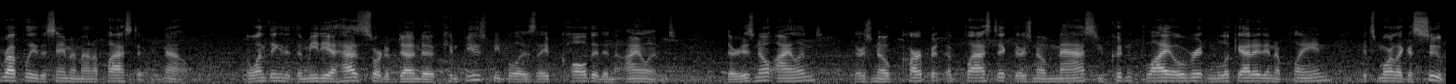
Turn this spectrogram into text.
roughly the same amount of plastic. Now, the one thing that the media has sort of done to confuse people is they've called it an island. There is no island. There's no carpet of plastic. There's no mass. You couldn't fly over it and look at it in a plane. It's more like a soup.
